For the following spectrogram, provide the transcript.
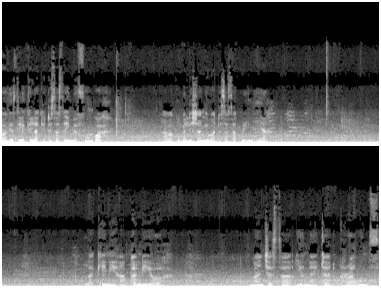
Obviously kila kitu sasa imefungwa, hawakubalishangi watu sasa kuingia, lakini hapa ndiyo Manchester United grounds.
